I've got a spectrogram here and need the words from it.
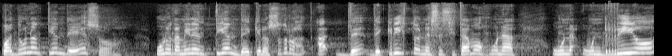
Cuando uno entiende eso, uno también entiende que nosotros ah, de, Cristo necesitamos un río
